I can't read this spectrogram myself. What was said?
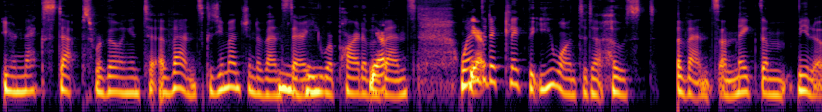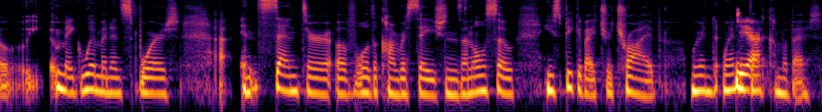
your next steps were going into events because you mentioned events mm-hmm. there. You were part of yep. events. When yep. did it click that you wanted to host events and make them, you know, make women in sport uh, in center of all the conversations? And also, you speak about your tribe. When when did yeah. that come about?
